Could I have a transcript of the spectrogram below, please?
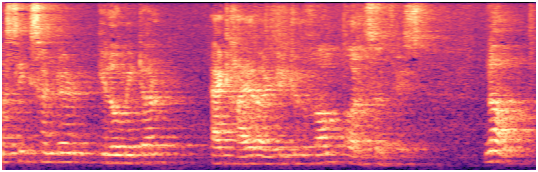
600 kilometer at higher altitude from Earth's surface. Now,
